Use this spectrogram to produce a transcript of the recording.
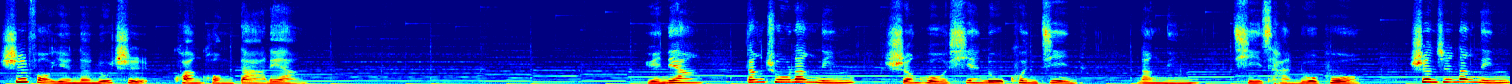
是否也能如此宽宏大量，原谅当初让您生活陷入困境，让您凄惨落魄，甚至让您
